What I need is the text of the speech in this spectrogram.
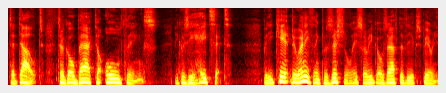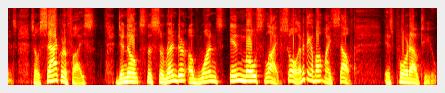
to doubt, to go back to old things, because he hates it but he can't do anything positionally, so he goes after the experience. So sacrifice denotes the surrender of one's inmost life, soul. Everything about myself is poured out to you.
